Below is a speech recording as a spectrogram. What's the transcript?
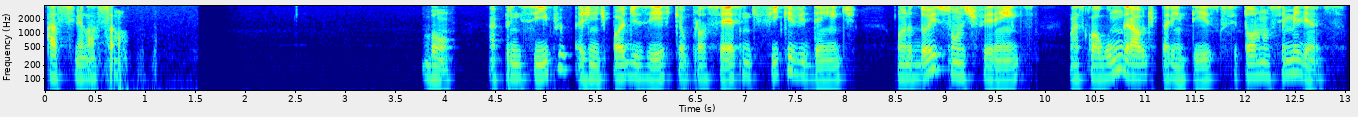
assimilação? Bom, a princípio, a gente pode dizer que é o processo em que fica evidente quando dois sons diferentes, mas com algum grau de parentesco, se tornam semelhantes.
